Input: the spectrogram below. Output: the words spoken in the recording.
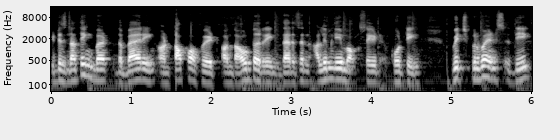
It is nothing but the bearing on top of it, on the outer ring, there is an aluminum oxide coating which prevents the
